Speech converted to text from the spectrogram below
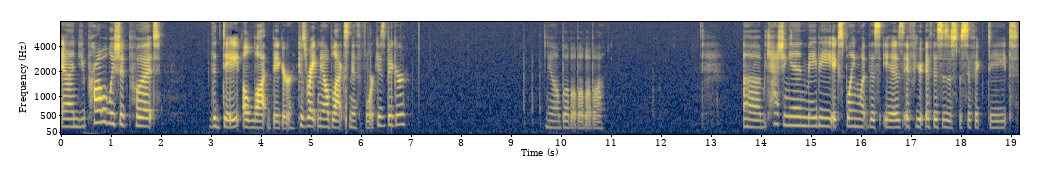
And you probably should put the date a lot bigger because right now Blacksmith Fork is bigger. You know, blah, blah, blah, blah, blah um, caching in, maybe explain what this is if you if this is a specific date.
